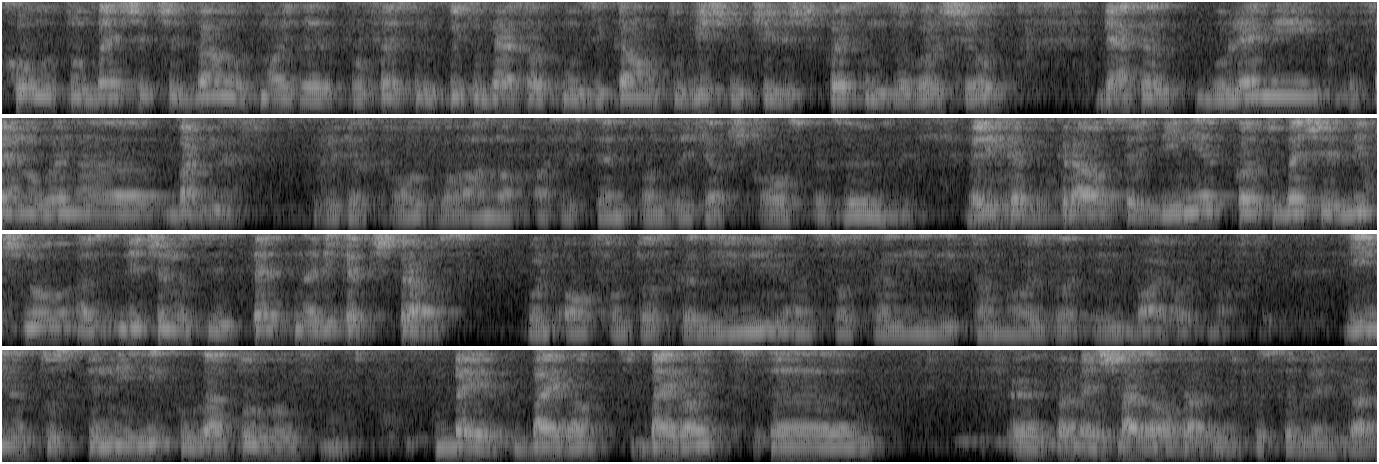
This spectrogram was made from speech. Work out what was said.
Хубавото беше, че двама от моите професори, които бяха в музикалното висше училище, което съм завършил, бяха големи фенове на Вагнер. Richard Kraus war noch Assistent von Richard Strauss persönlich. Рихард Краус е единият, който беше лично, личен асистент на Рихард Штраус. Und auch von Toscanini, als Toscanini Tannhäuser in Bayreuth machte. и на Тосканини, когато в Байрот, Байройт Е, беше съответното представление. Да.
